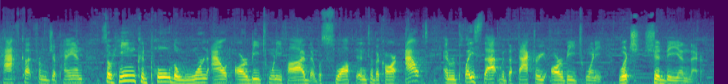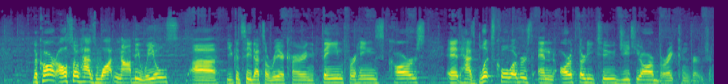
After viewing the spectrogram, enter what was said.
half cut from Japan. So Hing could pull the worn out RB25 that was swapped into the car out and replace that with the factory RB20, which should be in there. The car also has Watanabe wheels. Uh, you can see that's a reoccurring theme for Hing's cars. It has Blitz coilovers and an R32 GTR brake conversion.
